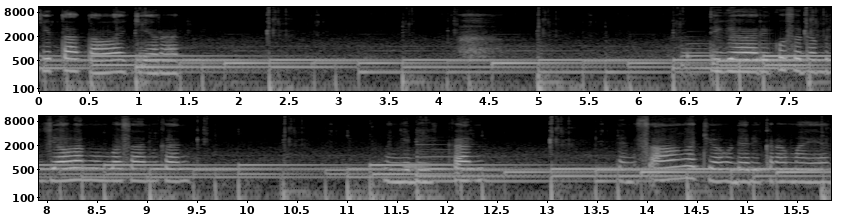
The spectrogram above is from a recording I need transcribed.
kita tak lagi erat. Tiga hariku sudah berjalan membosankan, menyedihkan, dan sangat jauh dari keramaian.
